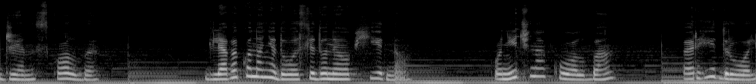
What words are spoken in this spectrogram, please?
джин з колби. Для виконання досліду необхідно конічна колба, пергідроль,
